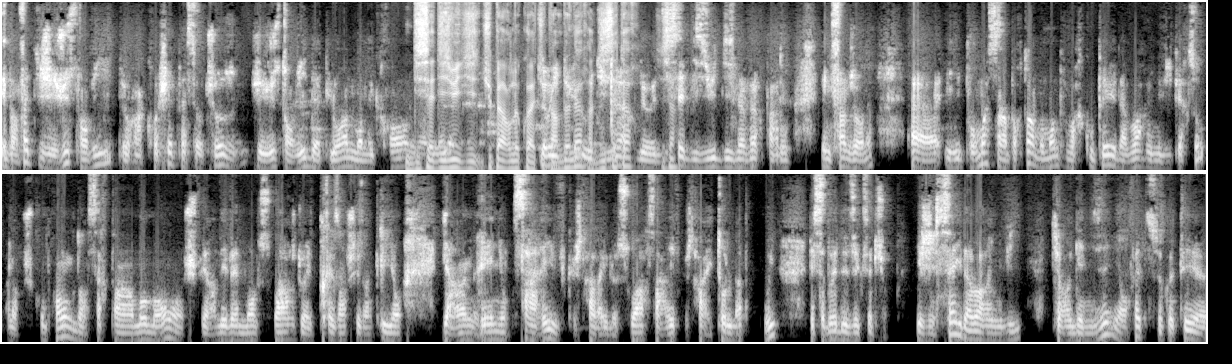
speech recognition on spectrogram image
et ben en fait, j'ai juste envie de raccrocher, de passer à autre chose. J'ai juste envie d'être loin de mon écran. 17, 18, tu parles de quoi? Tu parles de l'heure? 17h 17, 18, 19h, pardon. Une fin de journée. Euh, et pour moi, c'est important à un moment de pouvoir couper et d'avoir une vie perso. Alors, je comprends que dans certains moments, je fais un événement le soir, je dois être présent chez un client, il y a une réunion. Ça arrive que je travaille le soir, ça arrive que je travaille tôt le matin. Oui, et ça doit être des exceptions. Et j'essaye d'avoir une vie qui est organisée. Et en fait, ce côté, euh,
